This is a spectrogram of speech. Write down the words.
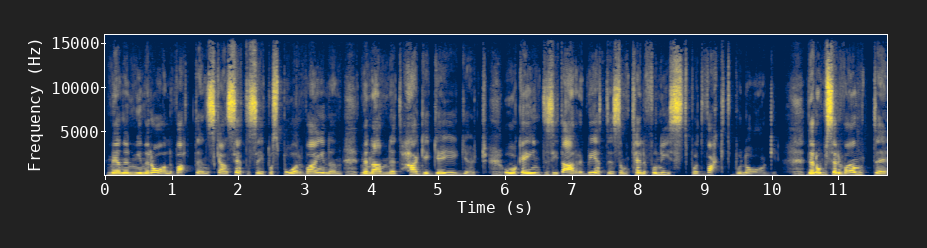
med en mineralvatten ska han sätta sig på spårvagnen med namnet Hagge Geigert och åka in till sitt arbete som telefonist på ett vaktbolag. Den observante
